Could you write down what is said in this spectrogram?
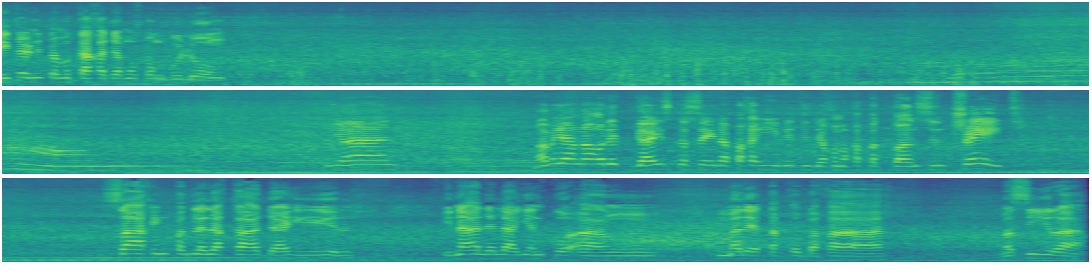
Later nito magkakadamo tong gulong. Yan. Mamaya nga ulit guys kasi napakainit hindi ako makapag-concentrate sa aking paglalakad dahil inaalalayan ko ang maleta ko baka masira.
